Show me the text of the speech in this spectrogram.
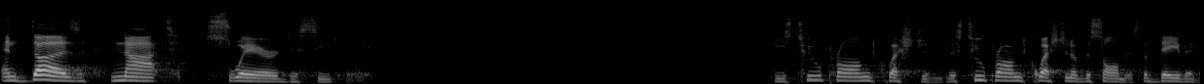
and does not swear deceitfully. These two pronged question, this two pronged question of the psalmist, of David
